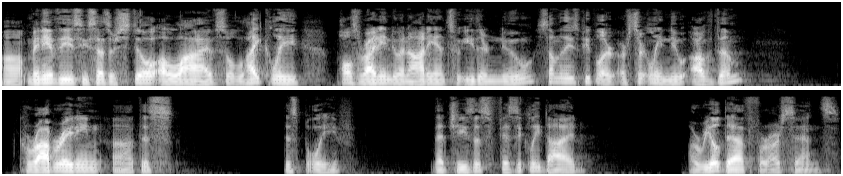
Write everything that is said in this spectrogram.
uh, many of these, he says, are still alive, so likely Paul's writing to an audience who either knew some of these people or, or certainly knew of them, corroborating uh, this, this belief that Jesus physically died a real death for our sins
